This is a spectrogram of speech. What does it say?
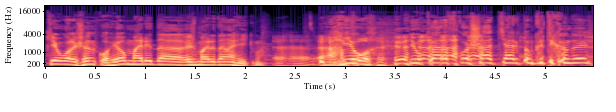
Que o Alexandre Correia é o marido da, ex-marido da Ana Hickman. Ah, e, o, porra. e o cara ficou chateado que estão criticando ele.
